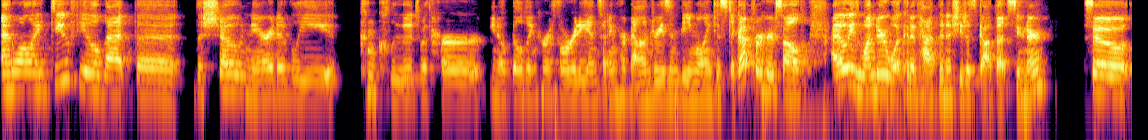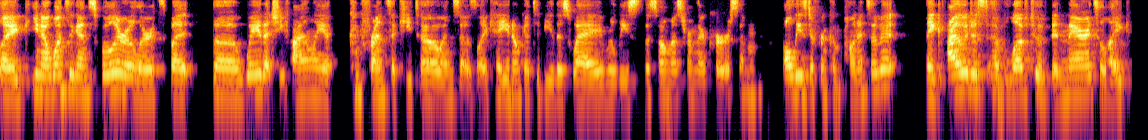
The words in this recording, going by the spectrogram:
And while I do feel that the the show narratively concludes with her, you know, building her authority and setting her boundaries and being willing to stick up for herself, I always wonder what could have happened if she just got that sooner. So, like, you know, once again, spoiler alerts, but the way that she finally confronts Akito and says, like, hey, you don't get to be this way, release the Sohmas from their curse, and all these different components of it. Like, I would just have loved to have been there to like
